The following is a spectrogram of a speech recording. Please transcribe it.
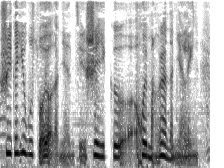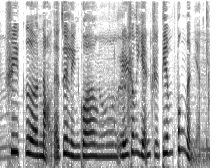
是一个一无所有的年纪，是一个会茫然的年龄，是一个脑袋最灵光、人生颜值巅峰的年龄。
